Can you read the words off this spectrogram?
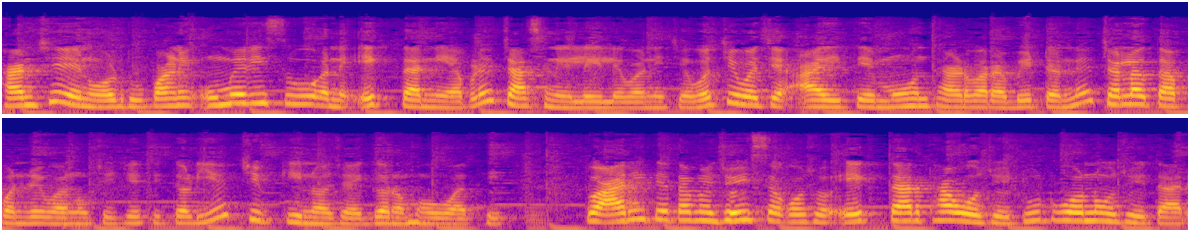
ખાંડ છે એનું અડધું પાણી ઉમેરીશું અને એક તારની આપણે ચાસણી લઈ લેવાની છે. વચ્ચે વચ્ચે આ રીતે મોહનથાળવાળા બેટરને ચલાવતા પણ રહેવાનું છે, જેથી તળીએ ચીપકી ન જાય ગરમ હોવાથી. તો આ રીતે તમે જોઈ શકો છો, એક તાર થવો જોઈએ, તૂટવો ન જોઈએ તાર,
